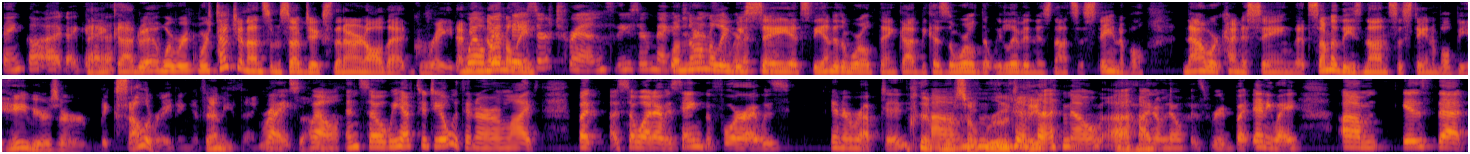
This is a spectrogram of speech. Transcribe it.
Thank God, I guess. Thank God. We're, we're, we're touching on some subjects that aren't all that great. I mean, well, normally. these are trends. These are mega Well, normally we say it's the end of the world, thank God, because the world that we live in is not sustainable. Now we're kind of saying that some of these non sustainable behaviors are accelerating, if anything. right. Um, well, and so we have to deal with it in our own lives. But uh, so what I was saying before, I was interrupted. So rudely. no, uh, Uh-huh. I don't know if it's rude, but anyway, um, is that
